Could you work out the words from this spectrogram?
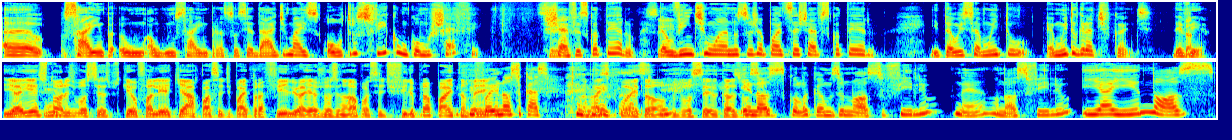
uh, saem, um, alguns saem para a sociedade, mas outros ficam como chefe chefe escoteiro. Sim. Então, 21 anos tu já pode ser chefe escoteiro. Então, isso é muito, é muito gratificante de tá. ver. E aí a história é. de vocês? Porque eu falei aqui, ah, passa de pai para filho, aí a Josina, ah, pode ser de filho para pai também. Foi o nosso caso. É que foi, então, de vocês, o caso de e vocês? E nós colocamos o nosso filho, né, o nosso filho, e aí nós...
